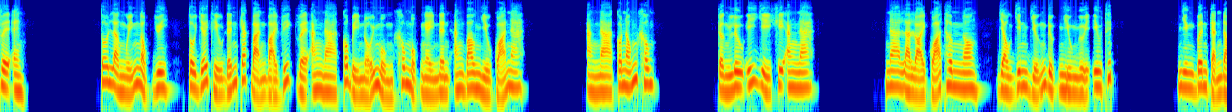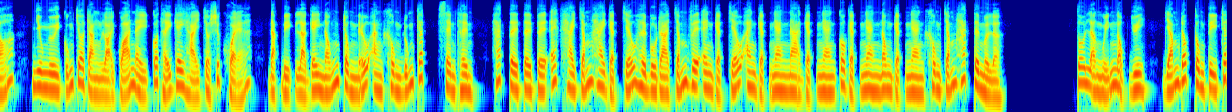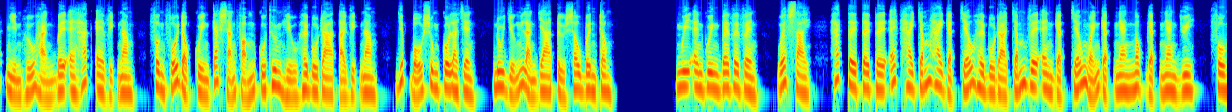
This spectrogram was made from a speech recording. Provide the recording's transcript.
vn tôi là nguyễn ngọc duy tôi giới thiệu đến các bạn bài viết về ăn na có bị nổi mụn không một ngày nên ăn bao nhiêu quả na ăn na có nóng không cần lưu ý gì khi ăn na Na là loại quả thơm ngon, giàu dinh dưỡng được nhiều người yêu thích. Nhưng bên cạnh đó, nhiều người cũng cho rằng loại quả này có thể gây hại cho sức khỏe, đặc biệt là gây nóng trong nếu ăn không đúng cách. Xem thêm https 2 2 gạch chéo hebora vn gạch chéo an gạch ngang na gạch ngang co gạch ngang nông gạch ngang 0 html Tôi là Nguyễn Ngọc Duy, Giám đốc công ty trách nhiệm hữu hạn BEHE Việt Nam, phân phối độc quyền các sản phẩm của thương hiệu Hebora tại Việt Nam, giúp bổ sung collagen, nuôi dưỡng làn da từ sâu bên trong. Nguyen Quyên BVVN, website https 2 2 gạch chéo hebora vn gạch chéo ngoãn gạch ngang ngọc gạch ngang duy phone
